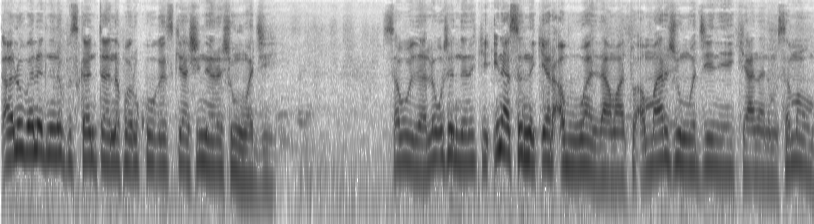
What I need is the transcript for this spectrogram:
Ƙalubalen da na fuskanta na farko gaskiya shine rashin waje. Saboda lokacin da nake ina son na kiyar abubuwa da dama to amma rashin waje ne yake hana ni musamman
